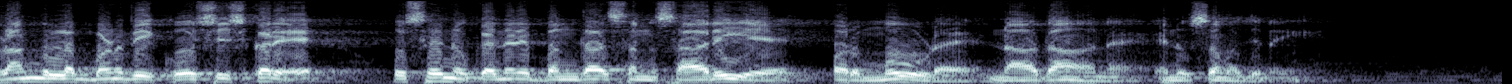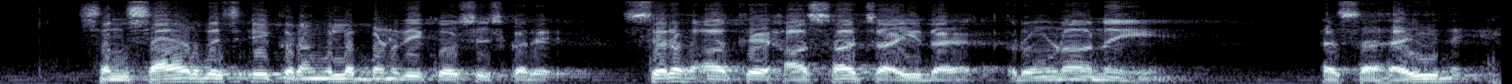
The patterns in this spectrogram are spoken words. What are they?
ਰੰਗ ਲੱਭਣ ਦੀ ਕੋਸ਼ਿਸ਼ ਕਰੇ ਉਸੇ ਨੂੰ ਕਹਿੰਦੇ ਨੇ, ਬੰਦਾ ਸੰਸਾਰੀ ਹੈ ਔਰ ਮੂੜ ਹੈ ਨਾਦਾਨ ਹੈ ਇਹਨੂੰ ਸਮਝ ਨਹੀਂ। ਸੰਸਾਰ ਵਿੱਚ ਇੱਕ ਰੰਗ ਲੱਭਣ ਦੀ ਕੋਸ਼ਿਸ਼ ਕਰੇ, ਸਿਰਫ ਆਖੇ ਹਾਸਾ ਚਾਹੀਦਾ ਹੈ ਰੋਣਾ ਨਹੀਂ, ਐਸਾ ਹੈ ਹੀ ਨਹੀਂ।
